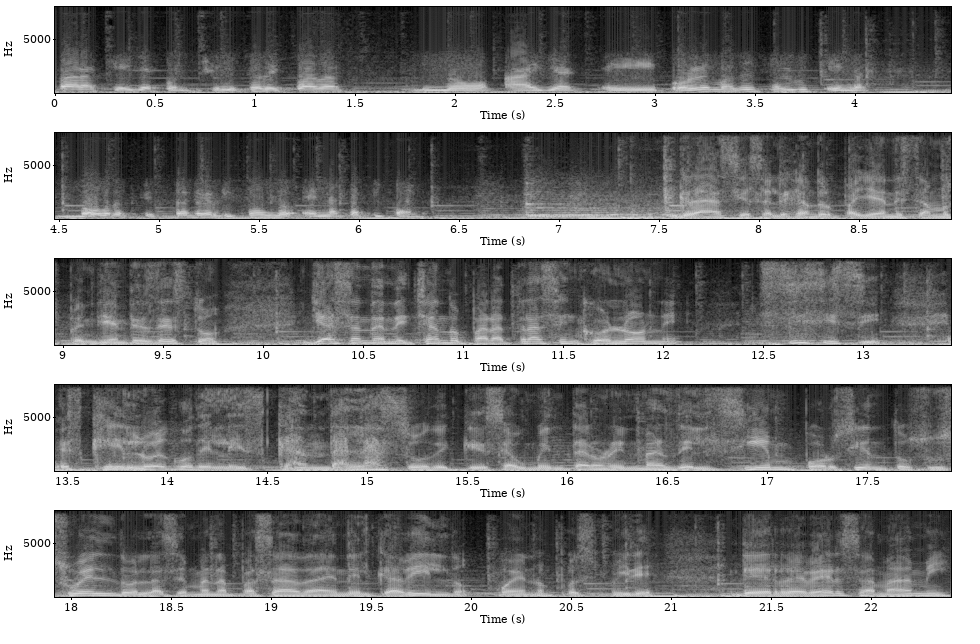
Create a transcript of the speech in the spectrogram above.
para que haya condiciones adecuadas y no haya eh, problemas de salud en las obras que están realizando en la capital. Gracias, Alejandro Payán. Estamos pendientes de esto. Ya se andan echando para atrás en Colón, ¿eh? Sí, sí, sí. Es que luego del escandalazo de que se aumentaron en más del 100% su sueldo la semana pasada en el Cabildo, bueno, pues mire, de reversa, mami.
